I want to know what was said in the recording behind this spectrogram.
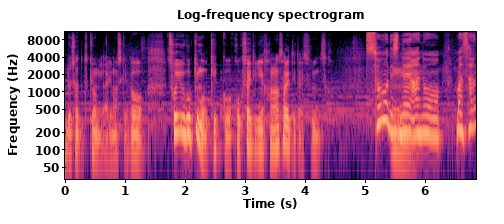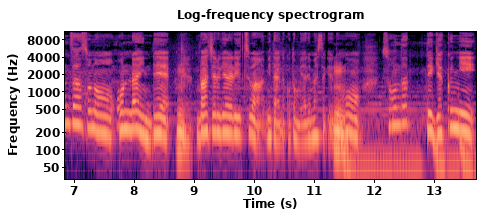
どっちかというと興味がありますけど、そういう動きも結構国際的に話されてたりするんですか？そうですね、うんあのまあ散々そのオンラインでうん。バーチャルギャラリーツアーみたいなこともやりましたけれども、そうなって逆に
